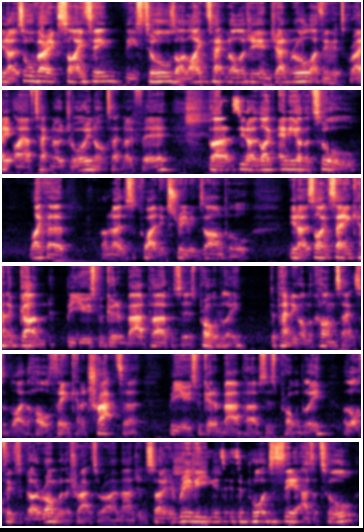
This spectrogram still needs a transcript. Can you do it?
you know, it's all very exciting. These tools, I like technology in general. I think mm. it's great. I have techno joy, not techno fear. But you know, like any other tool, like a, I don't know, this is quite an extreme example. You know, it's like saying, can a gun be used for good and bad purposes? Probably, mm-hmm. depending on the context of like the whole thing. Can a tractor be used for good and bad purposes? Probably. A lot of things can go wrong with a tractor, I imagine. So it really is. It's important to see it as a tool,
